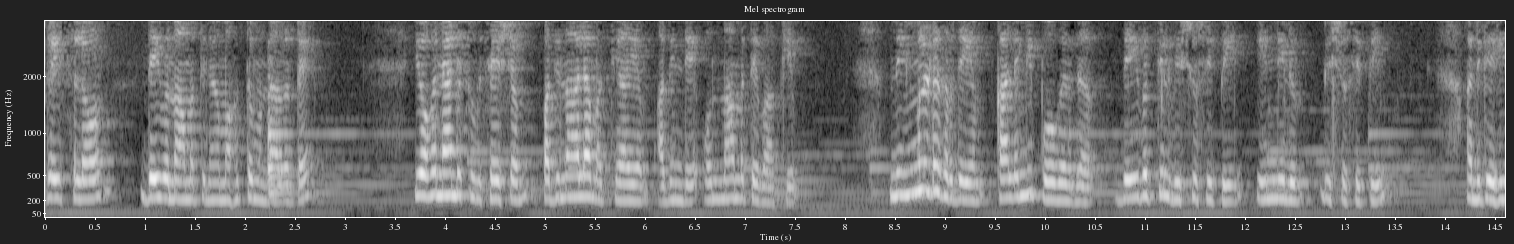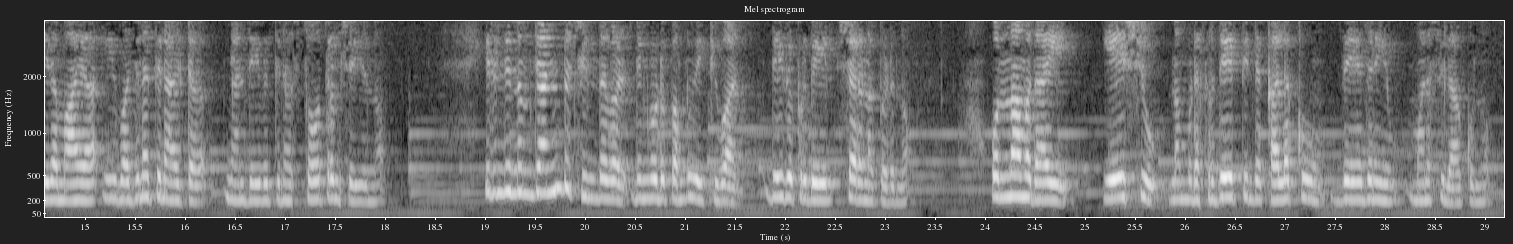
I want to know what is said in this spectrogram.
പ്രൈസലോൺ ദൈവനാമത്തിന് മഹത്വമുണ്ടാകട്ടെ. യോഹനാന്റെ സുവിശേഷം പതിനാലാം അധ്യായം അതിന്റെ ഒന്നാമത്തെ വാക്യം. നിങ്ങളുടെ ഹൃദയം കലങ്ങിപ്പോകരുത്. ദൈവത്തിൽ വിശ്വസിപ്പീൻ എന്നിലും വിശ്വസിപ്പീൻ. അനുഗ്രഹീതമായ ഈ വചനത്തിനായിട്ട് ഞാൻ ദൈവത്തിന് സ്തോത്രം ചെയ്യുന്നു. ഇതിൽ നിന്നും രണ്ട് ചിന്തകൾ നിങ്ങളോട് പങ്കുവയ്ക്കുവാൻ ദൈവകൃപയിൽ ശരണപ്പെടുന്നു. ഒന്നാമതായി യേശു നമ്മുടെ ഹൃദയത്തിന്റെ കലക്കവും വേദനയും മനസ്സിലാക്കുന്നു.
